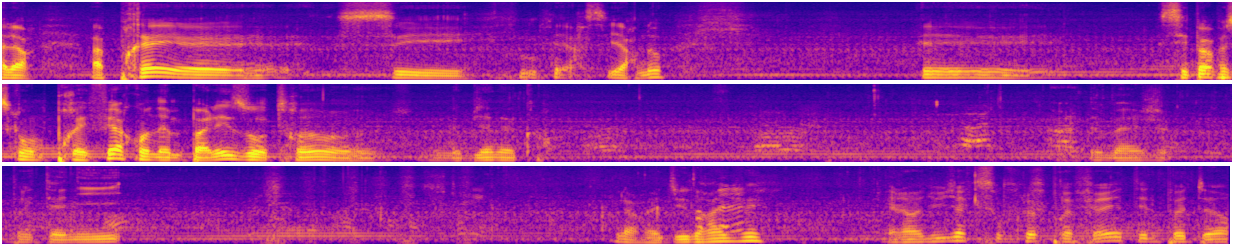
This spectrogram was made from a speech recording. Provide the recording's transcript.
Après, euh, c'est. Merci Arnaud. Euh, c'est pas parce qu'on préfère qu'on n'aime pas les autres. hein, On est bien d'accord. Ah, dommage. Brittany. Il aurait dû driver. Elle aurait dû dire que son club préféré était le putter.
